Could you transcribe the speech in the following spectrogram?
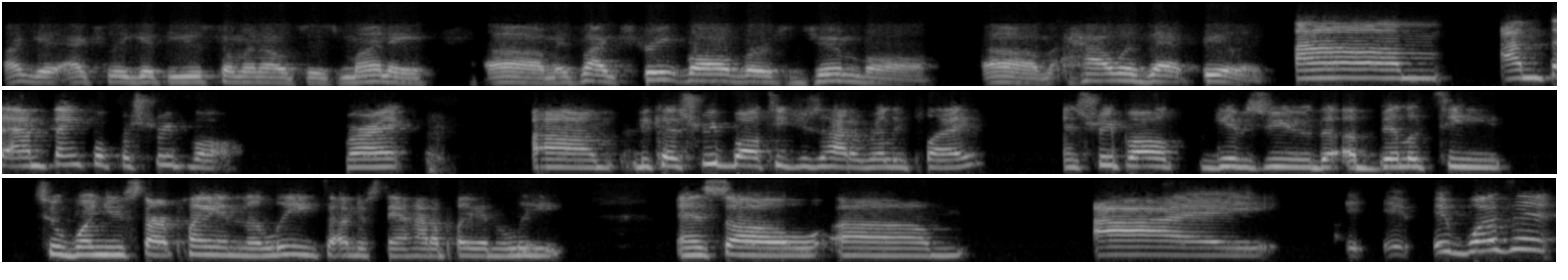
I get actually get to use someone else's money. Um, it's like street ball versus gym ball. Um, how is that feeling? Um, I'm th- I'm thankful for street ball, right? Um, because street ball teaches you how to really play, and street ball gives you the ability to when you start playing in the league to understand how to play in the league. And so, um, I it, it wasn't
